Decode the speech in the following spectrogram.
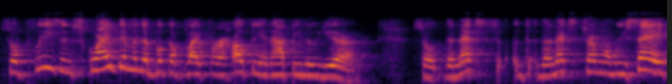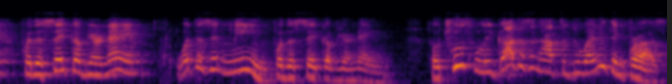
So please inscribe them in the book of life for a healthy and happy new year. So the next, the next term when we say, for the sake of your name, what does it mean for the sake of your name? So truthfully, God doesn't have to do anything for us.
